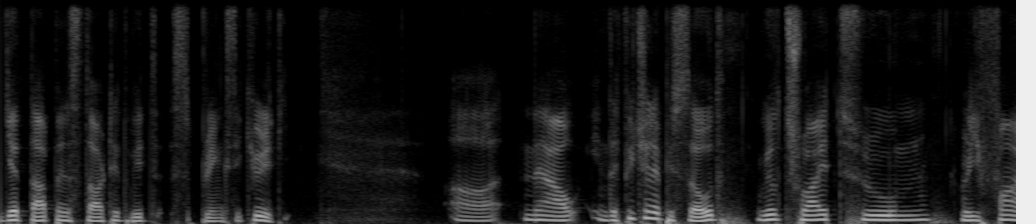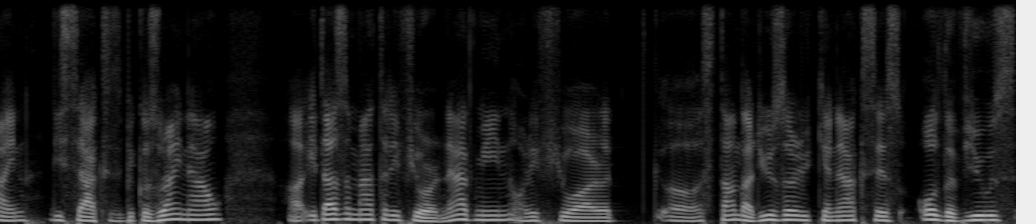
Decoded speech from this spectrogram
get up and started with Spring Security. Uh, now, in the future episode, we'll try to um, refine this access because right now, uh, it doesn't matter if you're an admin or if you are a uh, standard user, you can access all the views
